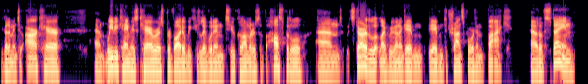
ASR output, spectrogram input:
we got him into our care, and we became his carers, provided we could live within two kilometers of the hospital. And it started to look like we were going to be able to transport him back out of Spain.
